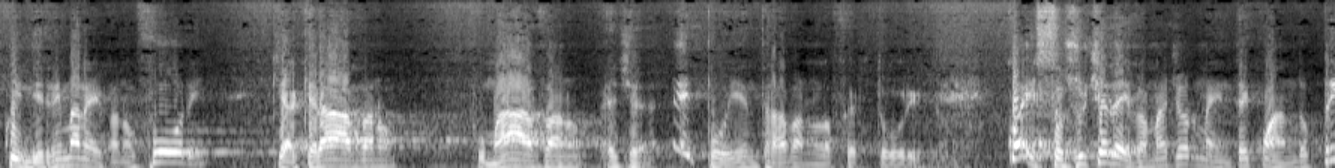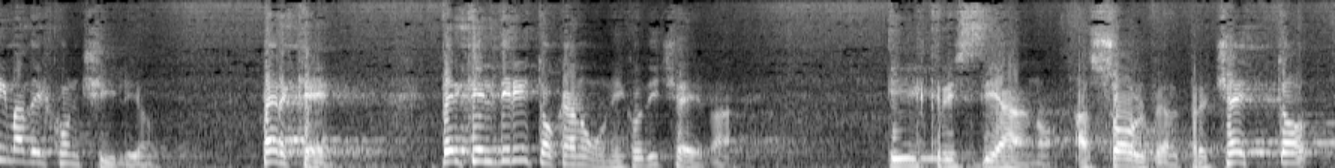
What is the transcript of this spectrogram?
Quindi rimanevano fuori, chiacchieravano, fumavano, eccetera, e poi entravano all'offertorio. Questo succedeva maggiormente quando, prima del concilio. Perché? Perché il diritto canonico diceva il cristiano assolve al precetto,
